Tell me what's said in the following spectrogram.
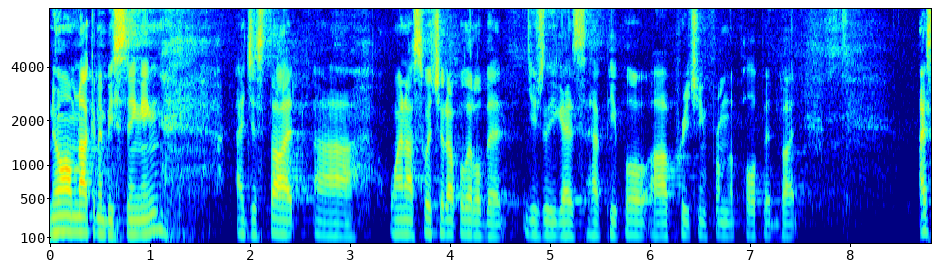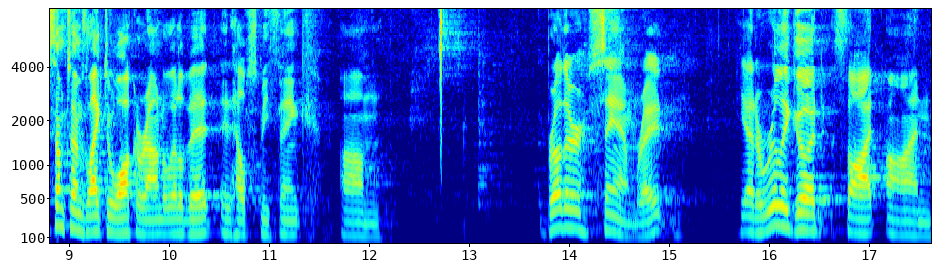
No, I'm not going to be singing. I just thought, uh, why not switch it up a little bit? Usually, you guys have people uh, preaching from the pulpit, but I sometimes like to walk around a little bit. It helps me think. Um, Brother Sam, right? He had a really good thought on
